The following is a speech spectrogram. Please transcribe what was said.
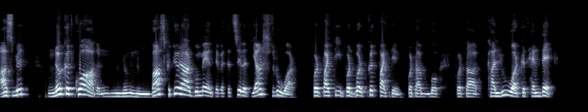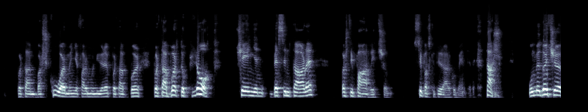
Azmit, në këtë kuadër, në, në bazë këtyre argumenteve të cilët janë shtruar për, pajtim, për të bërë këtë pajtim, për ta, për ta kaluar këtë hendek, për ta bashkuar me një farë mënyre, për ta bërë, për ta bërë të plotë qenien besimtare, është i paarritshëm, sipas këtyre argumenteve. Tash, unë mendoj që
